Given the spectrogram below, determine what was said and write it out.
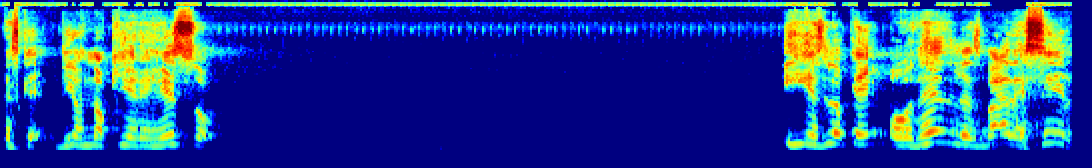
es que Dios no quiere eso. Y es lo que Oded les va a decir.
